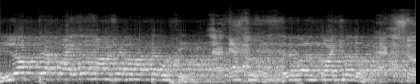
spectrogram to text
লোকটা কয়জন মানুষ এখন হত্যা করছে? একশো। জন। এটা বলেন কয়শো জন? একশো।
